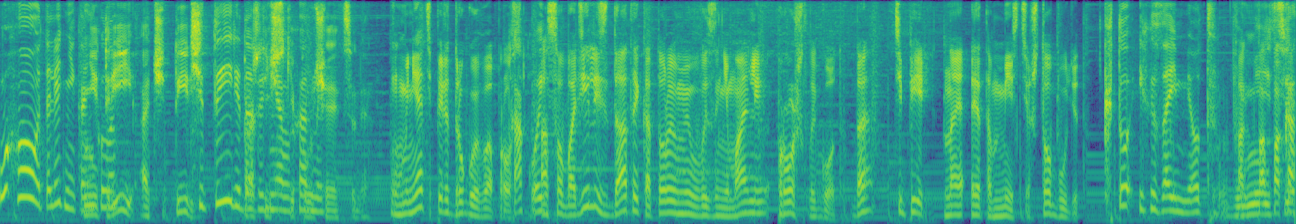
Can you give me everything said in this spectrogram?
Уху, это летние Не каникулы. три, а четыре. Четыре даже дня выходных. получается, да. У меня теперь другой вопрос. Какой? Освободились даты, которыми вы занимали прошлый год, да? Теперь на этом месте что будет? Кто их займет? Вы по- имеете, Пока,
